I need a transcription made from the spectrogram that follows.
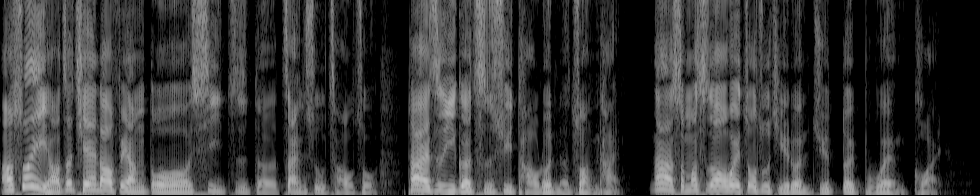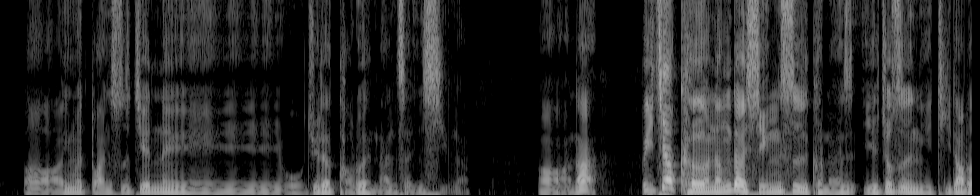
啊，所以哈，这牵涉到非常多细致的战术操作，它还是一个持续讨论的状态。那什么时候会做出结论？绝对不会很快啊，因为短时间内，我觉得讨论很难成型啊。哦，那。比较可能的形式，可能也就是你提到的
